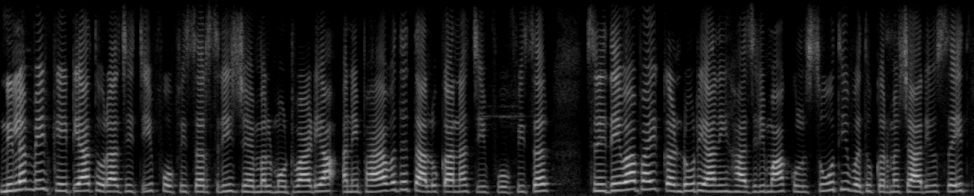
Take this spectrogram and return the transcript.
Nilamben Katiya, Dhoraji chief officer Shri Jaymal Modhwadiya અને ભાયાવદર તાલુકાના ચીફ ઓફિસર શ્રી દેવાભાઈ કંડોરિયાની હાજરીમાં કુલ સોથી વધુ કર્મચારીઓ સહિત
